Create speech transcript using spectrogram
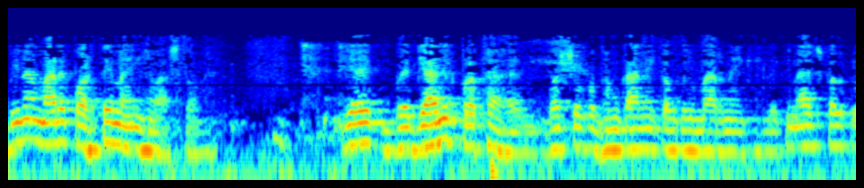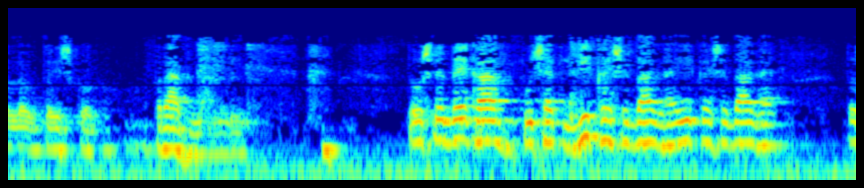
बिना मारे पढ़ते नहीं है वास्तव में। यह एक वैज्ञानिक प्रथा है, बच्चों को धमकाने कभी कभी मारने की लेकिन आजकल के लोग तो इसको अपराध मान लिए। तो उसने देखा, पूछा कि ये कैसे दाग है, ये कैसे दाग है? तो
